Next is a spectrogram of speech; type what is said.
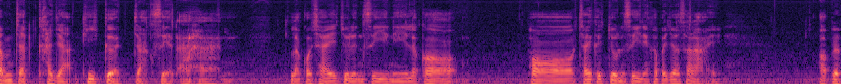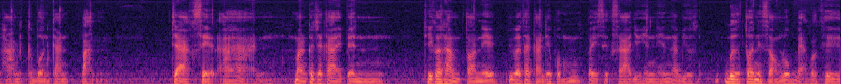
กำจัดขยะที่เกิดจากเศษอาหารเราก็ใช้จุลินทรีย์นี้แล้วก็พ อใช้จุลินทรีย์เนี่ยเข้าไปย่อยสลาย เอาไปผ่านกระบวนการปั่น จากเศษอาหาร มันก็จะกลายเป็นที่เขาทำตอนนี้วิวัฒนาการที่ผมไปศึกษาอยู่เห็นเห็นทำอยู่เบื้องต้นในสองรูปแบบก็คือ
